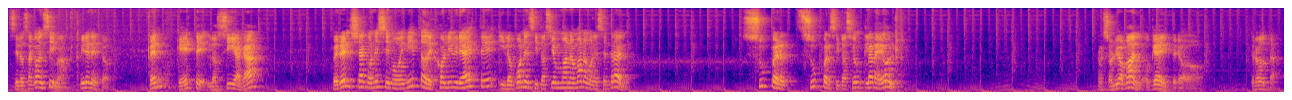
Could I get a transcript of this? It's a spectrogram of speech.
se lo sacó encima. Miren esto. ¿Ven? Que este lo sigue acá. Pero él ya con ese movimiento dejó libre a este y lo pone en situación mano a mano con el central. Súper, súper situación clara de gol. Resolvió mal, ok, pero... Trota.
